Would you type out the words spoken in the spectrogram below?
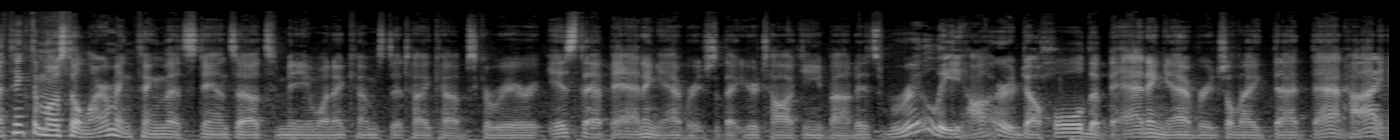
I think the most alarming thing that stands out to me when it comes to Ty Cobb's career is that batting average that you're talking about. It's really hard to hold a batting average like that that high.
